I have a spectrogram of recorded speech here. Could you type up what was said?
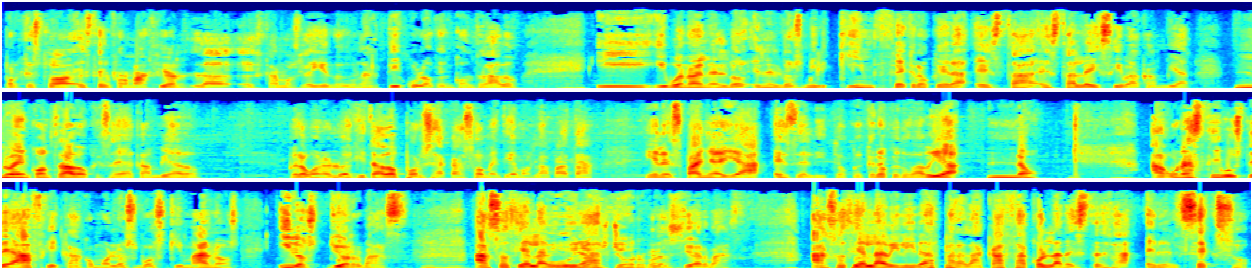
porque esto, esta información la estamos leyendo de un artículo que he encontrado y, y bueno, en el, do- en el 2015 creo que era esta, esta ley se iba a cambiar. No he encontrado que se haya cambiado, pero bueno, lo he quitado por si acaso metíamos la pata y en España ya es delito, que creo que todavía no. Algunas tribus de África, como los bosquimanos y los yorbas, asocian la Uy, habilidad los yorbas. los yorbas, asocian la habilidad para la caza con la destreza en el sexo,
